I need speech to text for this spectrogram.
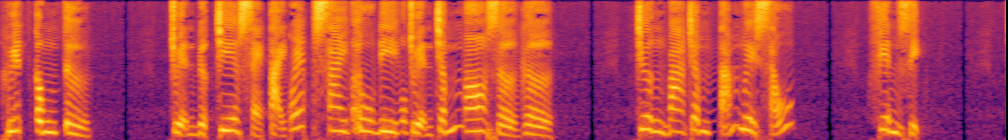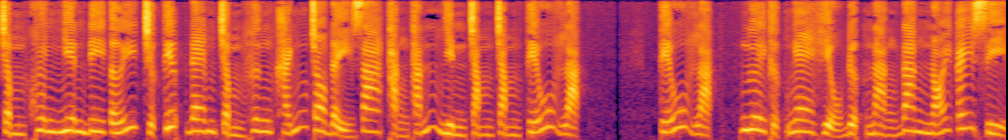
Huyết công từ. Chuyện được chia sẻ tại website odchuyện.org. Chương 386. Phiên dịch. Trầm khuyên nhiên đi tới trực tiếp đem Trầm Hưng Khánh cho đẩy ra thẳng thắn nhìn chằm chằm Tiếu Lạc. Tiếu Lạc, ngươi thực nghe hiểu được nàng đang nói cái gì?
